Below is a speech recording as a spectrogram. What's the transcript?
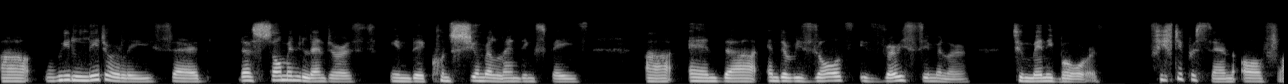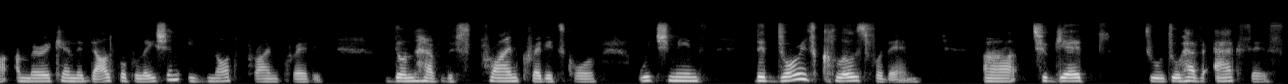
uh, we literally said there's so many lenders in the consumer lending space uh, and uh, and the results is very similar to many borrowers. 50% of uh, American adult population is not prime credit, don't have this prime credit score, which means the door is closed for them uh, to get to, to have access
